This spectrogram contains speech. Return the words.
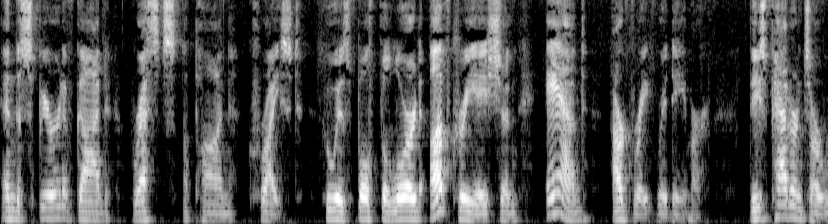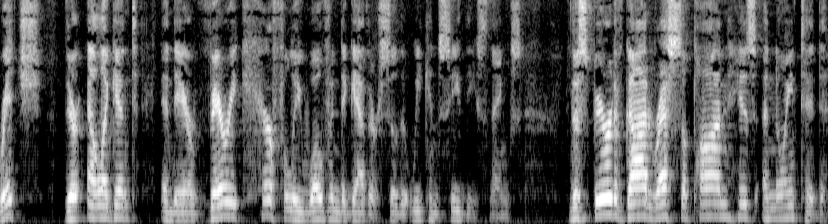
and the Spirit of God rests upon Christ, who is both the Lord of creation and our great Redeemer. These patterns are rich, they're elegant, and they are very carefully woven together so that we can see these things. The Spirit of God rests upon his anointed,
